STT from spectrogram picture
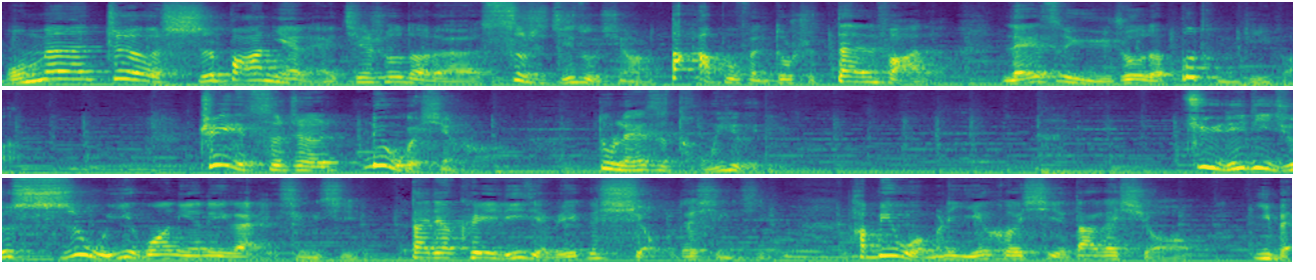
我们这十八年来接收到的四十几组信号，大部分都是单发的，来自宇宙的不同地方。这次这六个信号都来自同一个地方，距离地球十五亿光年的一个矮星系，大家可以理解为一个小的星系，它比我们的银河系大概小一百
